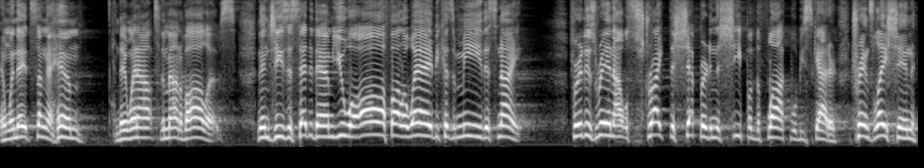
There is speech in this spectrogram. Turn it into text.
And when they had sung a hymn, they went out to the Mount of Olives. Then Jesus said to them, You will all fall away because of me this night. For it is written, I will strike the shepherd, and the sheep of the flock will be scattered. Translation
